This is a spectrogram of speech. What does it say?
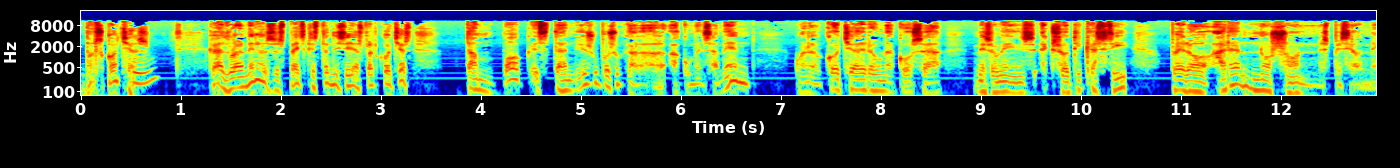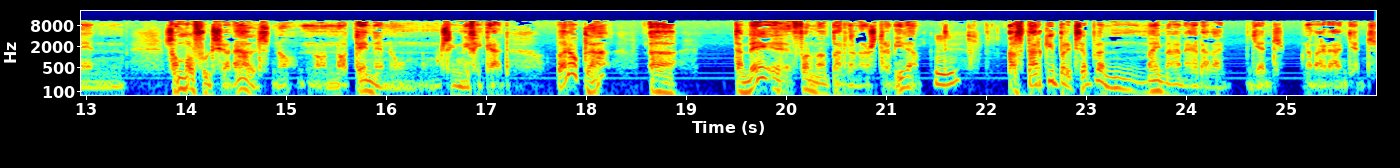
pels cotxes. Mm. Que, naturalment, els espais que estan dissenyats per cotxes tampoc estan... Jo suposo que al, al començament, quan el cotxe era una cosa més o menys exòtica, sí, però ara no són especialment... Són molt funcionals, no, no, no tenen un, un significat. Però, clar, eh, també eh, formen part de la nostra vida. Mm. Els pàrquing, per exemple, mai m'han agradat gens, no m'agraden gens.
